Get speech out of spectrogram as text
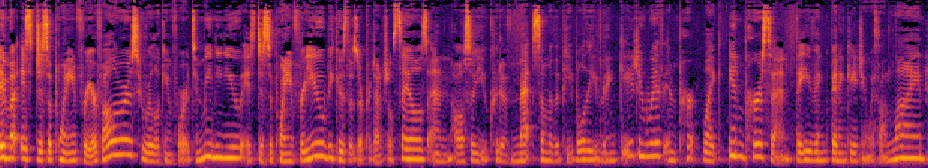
it, it's disappointing for your followers who are looking forward to meeting you. It's disappointing for you because those are potential sales, and also you could have met some of the people that you've been engaging with in per, like in person that you've been engaging with online.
